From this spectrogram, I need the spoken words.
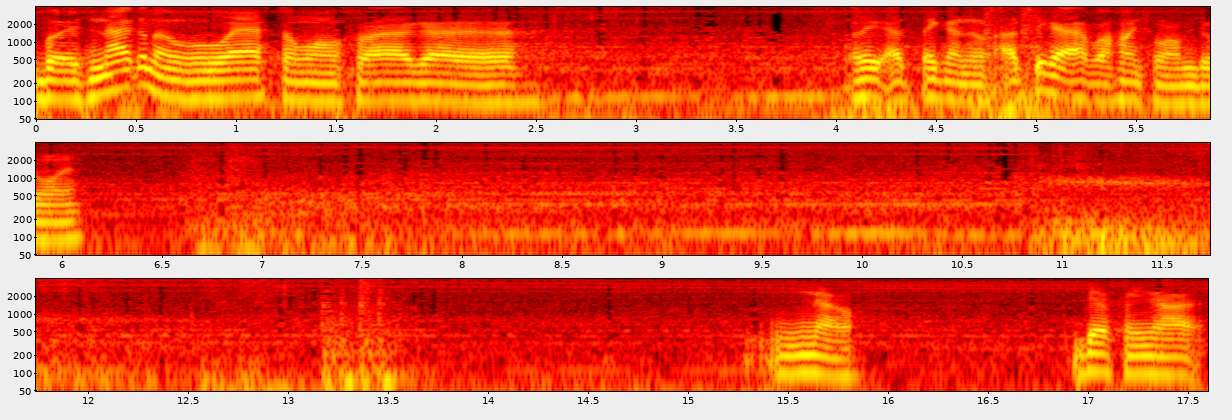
But it's not gonna last so long, so I gotta. I think I think I know. I think I have a hunch what I'm doing. No, definitely not.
